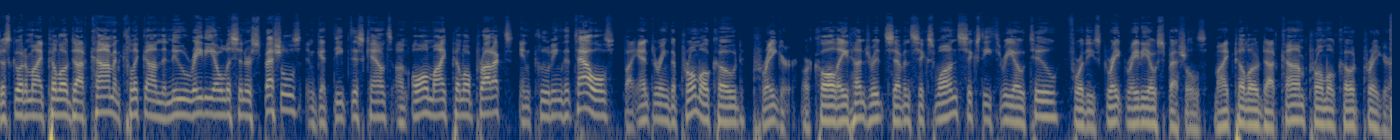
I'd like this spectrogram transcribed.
Just go to mypillow.com and click on the new radio listener specials and get deep discounts on all my pillow products including the towels by entering the promo code Prager or call 800-761-6302 for these great radio specials. mypillow.com promo code Prager.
